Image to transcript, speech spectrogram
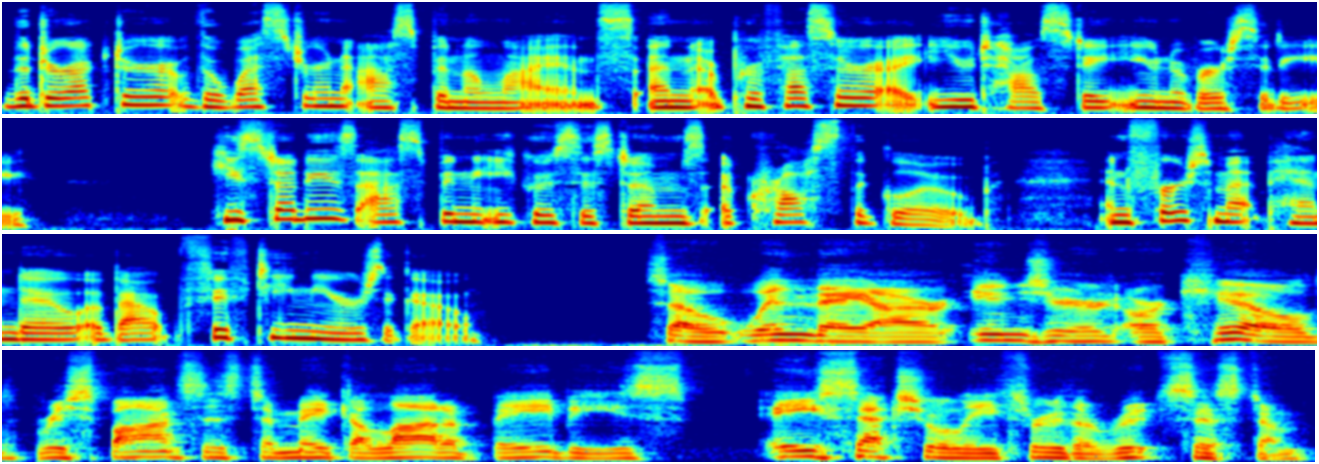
the director of the Western Aspen Alliance and a professor at Utah State University. He studies aspen ecosystems across the globe and first met Pando about 15 years ago. So, when they are injured or killed, response is to make a lot of babies asexually through the root system.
